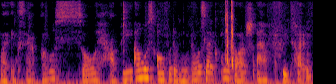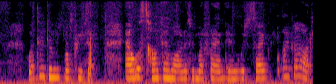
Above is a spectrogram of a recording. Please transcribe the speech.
my exam. I was so happy. I was over the moon. I was like oh my gosh i have free time what do i do with my free time? And i was talking about this with my friend and we were just like oh my god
